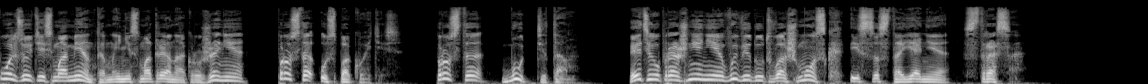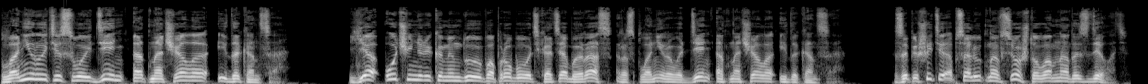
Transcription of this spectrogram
Пользуйтесь моментом и, несмотря на окружение, просто успокойтесь. Просто будьте там. Эти упражнения выведут ваш мозг из состояния стресса. Планируйте свой день от начала и до конца. Я очень рекомендую попробовать хотя бы раз распланировать день от начала и до конца. Запишите абсолютно все, что вам надо сделать.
